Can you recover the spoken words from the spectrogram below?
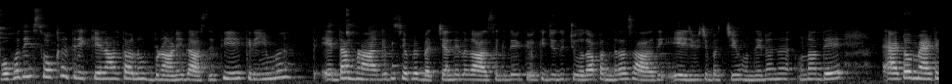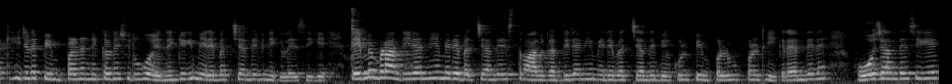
ਬਹੁਤ ਹੀ ਸੌਖੇ ਤਰੀਕੇ ਨਾਲ ਤੁਹਾਨੂੰ ਬਣਾਉਣੀ ਦੱਸ ਦਿੱਤੀ ਇਹ ਕਰੀਮ ਇਦਾਂ ਬਣਾ ਕੇ ਤੁਸੀਂ ਆਪਣੇ ਬੱਚਿਆਂ ਦੇ ਲਗਾ ਸਕਦੇ ਹੋ, ਕਿਉਂਕਿ ਜਦੋਂ 14 15 ਸਾਲ ਦੀ ਏਜ ਵਿੱਚ ਬੱਚੇ ਹੁੰਦੇ ਨੇ, ਉਹਨਾਂ- ਦੇ ਆਟੋਮੈਟਿਕ ਹੀ ਜਿਹੜੇ ਪਿੰਪਲ ਨੇ ਨਿਕਲਣੇ ਸ਼ੁਰੂ ਹੋ ਜਾਂਦੇ ਨੇ, ਕਿਉਂਕਿ ਮੇਰੇ ਬੱਚਿਆਂ ਦੇ ਵੀ ਨਿਕਲੇ ਸੀਗੇ। ਤੇ ਮੈਂ ਬਣਾਉਂਦੀ ਰਹਿੰਦੀ ਹਾਂ, ਮੇਰੇ ਬੱਚਿਆਂ ਦੇ ਇਸਤੇਮਾਲ ਕਰਦੀ ਰਹਿੰਦੀ ਹਾਂ, ਮੇਰੇ ਬੱਚਿਆਂ ਦੇ ਬਿਲਕੁਲ ਪਿੰਪਲ ਉੱਪਲ ਠੀਕ ਰਹਿੰਦੇ ਨੇ, ਹੋ ਜਾਂਦੇ ਸੀਗੇ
